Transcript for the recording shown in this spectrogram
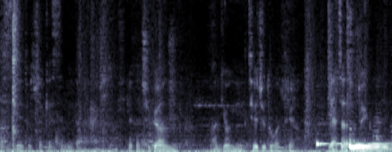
니스에 도착했습니다. 약간 주변 환경이 제주도 같아요. 야자수도 있고.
